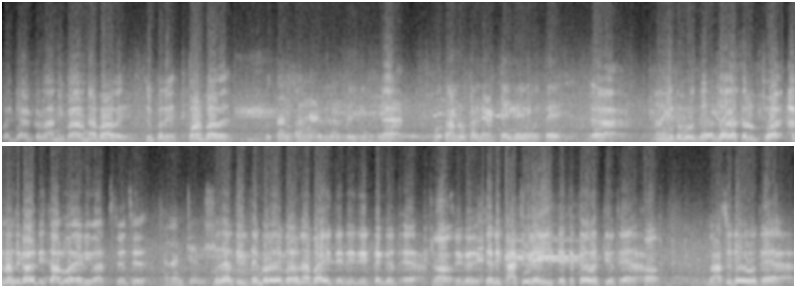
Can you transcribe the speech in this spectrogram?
કલ્યાણ કરવાની ભાવના ભાવે. શું કરે? કોણ ભાવે? પોતાનું કલ્યાણ હે? પોતાનું કલ્યાણ થઈ ગયું તે. અને એ તો બહુ દર દર અસલ અનંત કાળથી ચાલુ આવેલી વાત. શું છે? બધા તીર્થંકરો એ ભાવના ભાઈ તે તીર્થંકર થયા. શું કહ્યું? તેની કાચી રહી તે ચક્રવર્તીઓ થયા. હા. વાસુદેવો થયા.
